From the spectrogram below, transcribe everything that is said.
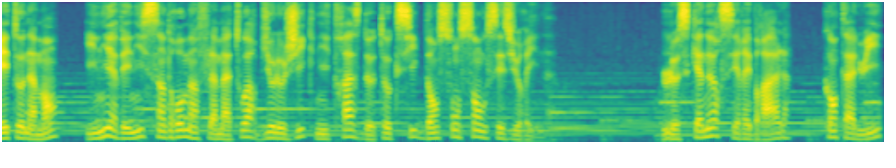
Étonnamment, il n'y avait ni syndrome inflammatoire biologique ni trace de toxiques dans son sang ou ses urines. Le scanner cérébral, quant à lui,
